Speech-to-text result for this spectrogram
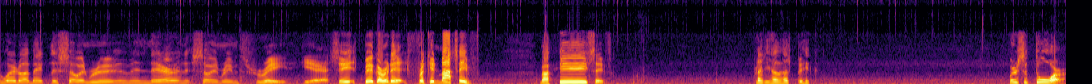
where do I make the sewing room? In there, and it's sewing room three. Yeah, see, it's bigger, isn't it? It's freaking massive. Massive! Bloody hell, that's big. Where's the door?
